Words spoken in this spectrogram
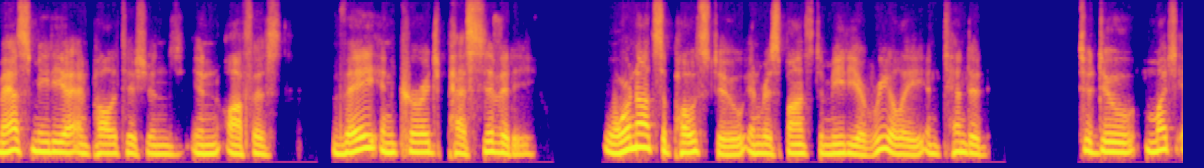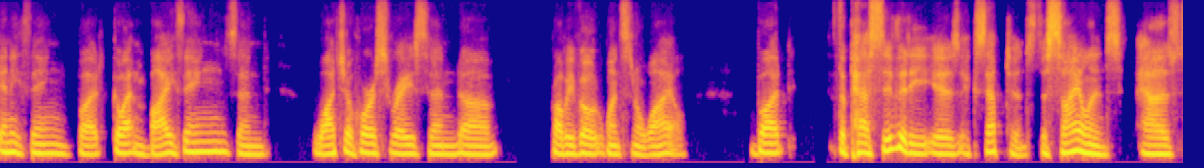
Mass media and politicians in office, they encourage passivity. We're not supposed to, in response to media, really intended to do much anything but go out and buy things and watch a horse race and uh, probably vote once in a while. But the passivity is acceptance, the silence, as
